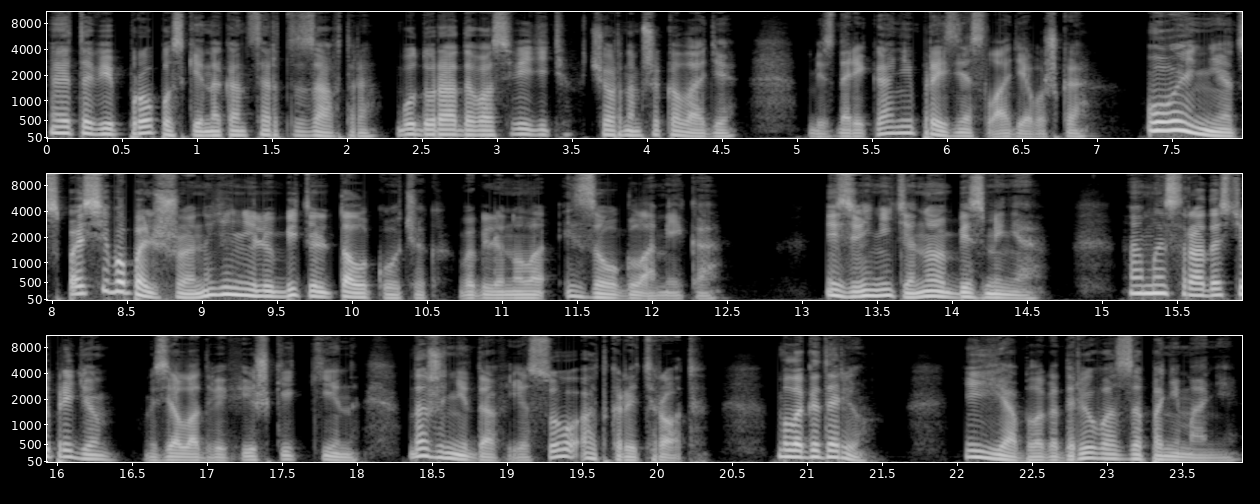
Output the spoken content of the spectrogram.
«Это вип-пропуски на концерт завтра. Буду рада вас видеть в черном шоколаде», — без нареканий произнесла девушка. «Ой, нет, спасибо большое, но я не любитель толкучек», — выглянула из-за угла Мика. «Извините, но без меня». «А мы с радостью придем», — взяла две фишки Кин, даже не дав Ясу открыть рот. «Благодарю». «И я благодарю вас за понимание».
